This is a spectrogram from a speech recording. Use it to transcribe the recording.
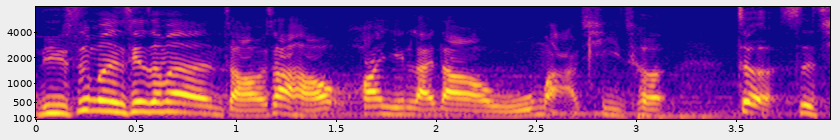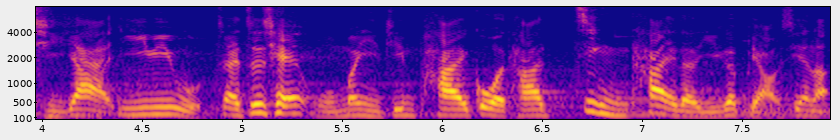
女士们、先生们，早上好，欢迎来到五马汽车。这是起亚 EV5，在之前我们已经拍过它静态的一个表现了，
